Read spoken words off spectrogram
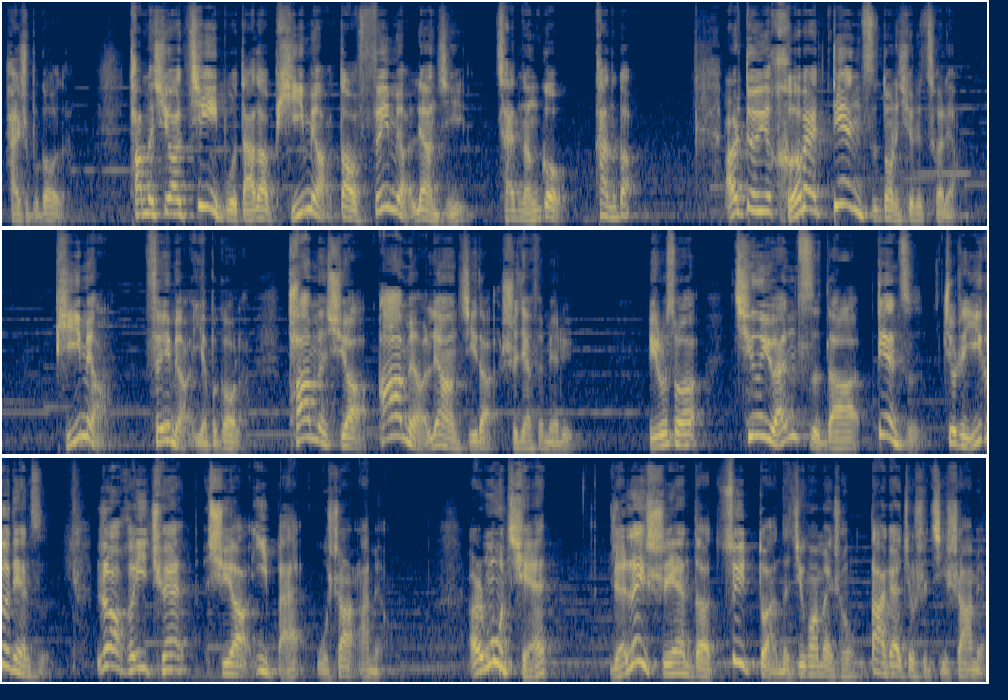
还是不够的。他们需要进一步达到皮秒到飞秒量级才能够看得到，而对于核外电子动力学的测量，皮秒、飞秒也不够了，他们需要阿秒量级的时间分辨率。比如说氢原子的电子就这一个电子绕核一圈需要一百五十二阿秒，而目前人类实验的最短的激光脉冲大概就是几十阿秒，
